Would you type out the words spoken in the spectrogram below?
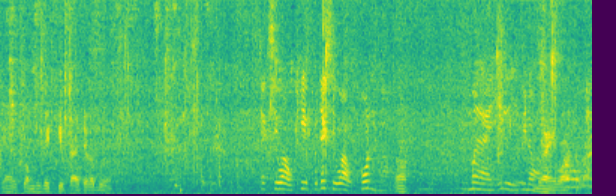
แก้วจอมที่ได้คลิปหลายจะระเบิดแจ็คซิวเอาคลิปแจ็คซิวเอาคนเนาะอะเมื่อยอีหลีพี่น้องเมื่อยว่าสบาย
